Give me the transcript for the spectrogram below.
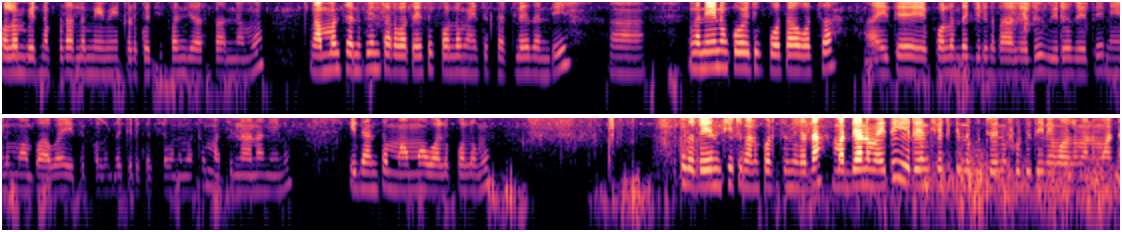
పొలం పెట్టినప్పుడల్లా మేము ఇక్కడికి వచ్చి పని చేస్తా అన్నాము. అమ్మ చనిపోయిన తర్వాత అయితే పొలం అయితే పెట్టలేదండి. ఇంకా నేను కోయిటికి పోతా వచ్చా. అయితే పొలం దగ్గరికి రాలేదు. ఈరోజు అయితే నేను మా బాబాయ్ అయితే పొలం దగ్గరికి వచ్చామన్నమాట. మా చిన్నాన్న నేను. ఇదంతా మా అమ్మ వాళ్ళ పొలము. ఇక్కడ రేణు చెట్టు కనపడుతుంది కదా. మధ్యాహ్నం అయితే ఈ రేణు చెట్టు కింద కూర్చొని ఫుడ్ తినేవాళ్ళం అనమాట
